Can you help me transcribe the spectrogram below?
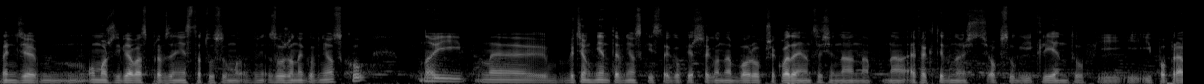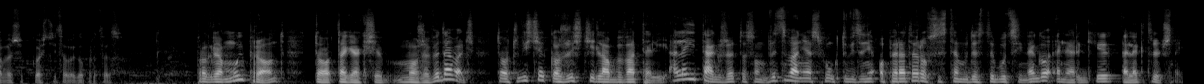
będzie umożliwiała sprawdzenie statusu złożonego wniosku. No i e, wyciągnięte wnioski z tego pierwszego naboru, przekładające się na, na, na efektywność obsługi klientów i, i, i poprawę szybkości całego procesu. Program Mój Prąd to, tak jak się może wydawać, to oczywiście korzyści dla obywateli, ale i także to są wyzwania z punktu widzenia operatorów systemu dystrybucyjnego energii elektrycznej.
